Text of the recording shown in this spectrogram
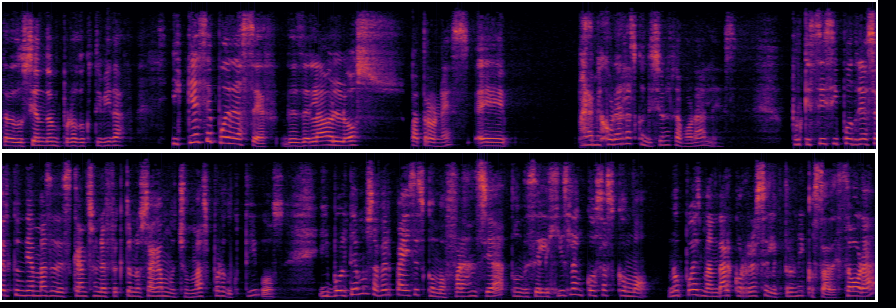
Traduciendo en productividad. ¿Y qué se puede hacer desde el lado de los patrones eh, para mejorar las condiciones laborales? Porque sí, sí podría ser que un día más de descanso en efecto nos haga mucho más productivos. Y volteamos a ver países como Francia, donde se legislan cosas como no puedes mandar correos electrónicos a deshoras.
